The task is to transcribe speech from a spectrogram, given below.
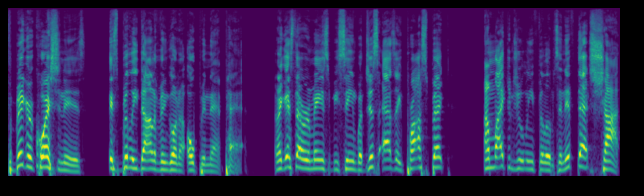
The bigger question is, is Billy Donovan going to open that path? And I guess that remains to be seen. But just as a prospect, I'm liking Julian Phillips. And if that shot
